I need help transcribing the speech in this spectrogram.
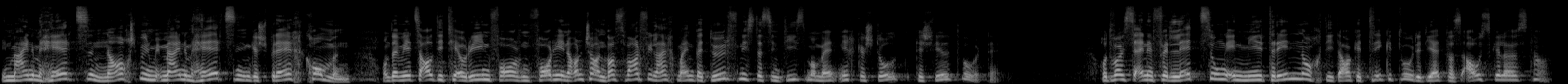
in meinem Herzen nachspüren, mit meinem Herzen in Gespräch kommen. Und wenn wir jetzt all die Theorien von vorhin anschauen, was war vielleicht mein Bedürfnis, das in diesem Moment nicht gestillt wurde? Oder wo ist eine Verletzung in mir drin noch, die da getriggert wurde, die etwas ausgelöst hat?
